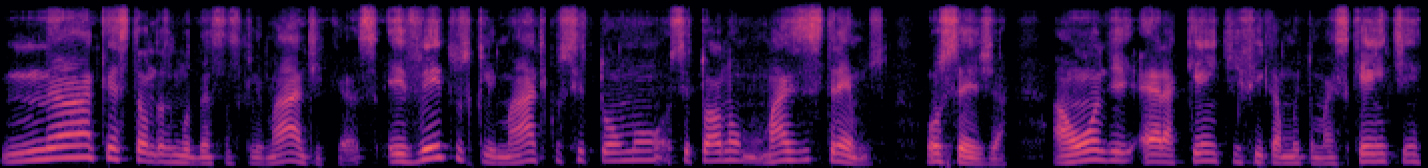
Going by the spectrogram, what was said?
na questão das mudanças climáticas, eventos climáticos se, tomam, se tornam mais extremos, ou seja, aonde era quente fica muito mais quente,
